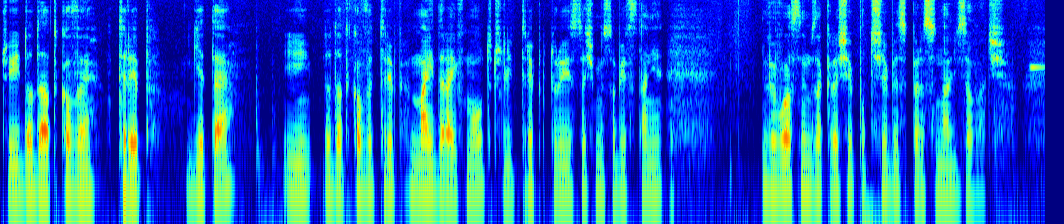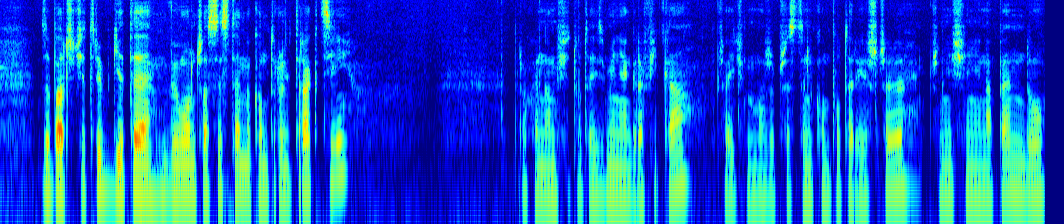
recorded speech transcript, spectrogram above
czyli dodatkowy tryb GT i dodatkowy tryb My Drive Mode, czyli tryb, który jesteśmy sobie w stanie we własnym zakresie pod siebie spersonalizować. Zobaczcie, tryb GT wyłącza systemy kontroli trakcji. Trochę nam się tutaj zmienia grafika. Przejdźmy może przez ten komputer jeszcze. Przeniesienie napędu.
